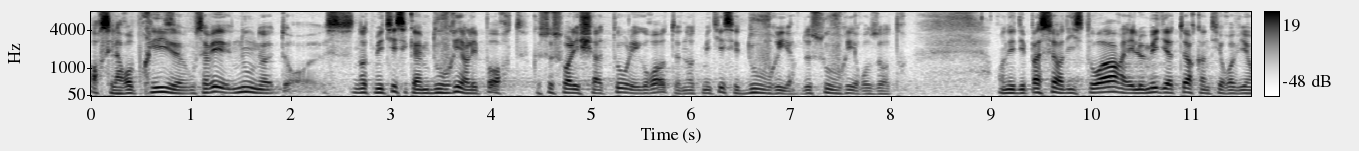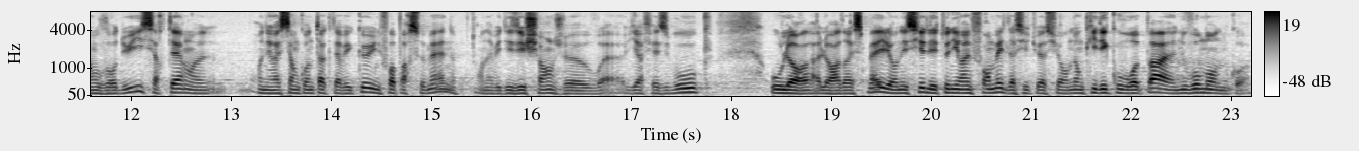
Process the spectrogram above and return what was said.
Or, c'est la reprise. Vous savez, nous, notre, métier, c'est quand même d'ouvrir les portes. Que ce soit les châteaux, les grottes, notre métier, c'est d'ouvrir, de s'ouvrir aux autres. On est des passeurs d'histoire et le médiateur, quand il revient aujourd'hui, certains, on est resté en contact avec eux une fois par semaine. On avait des échanges euh, via Facebook ou leur, leur adresse mail et on essayait de les tenir informés de la situation. Donc, ils ne découvrent pas un nouveau monde, quoi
